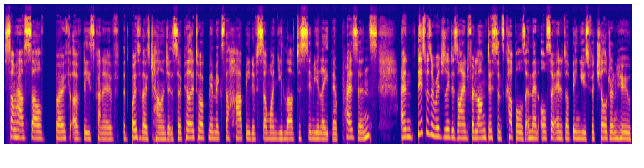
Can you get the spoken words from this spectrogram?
somehow solve both of these kind of both of those challenges. So Pillow Talk mimics the heartbeat of someone you love to simulate their presence. And this was originally designed for long distance couples and then also ended up being used for children who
